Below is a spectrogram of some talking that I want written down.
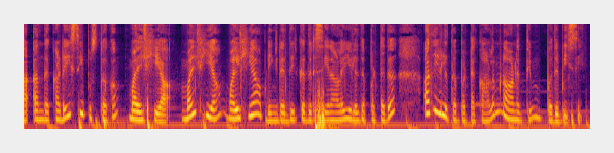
அந்த கடைசி புஸ்தகம் மல்ஹியா. மல்ஹியா மல்ஹியா அப்படிங்கிற தீர்க்கதரிசியினால எழுதப்பட்டது. அது எழுதப்பட்ட காலம் நானூற்றி முப்பது பிசி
